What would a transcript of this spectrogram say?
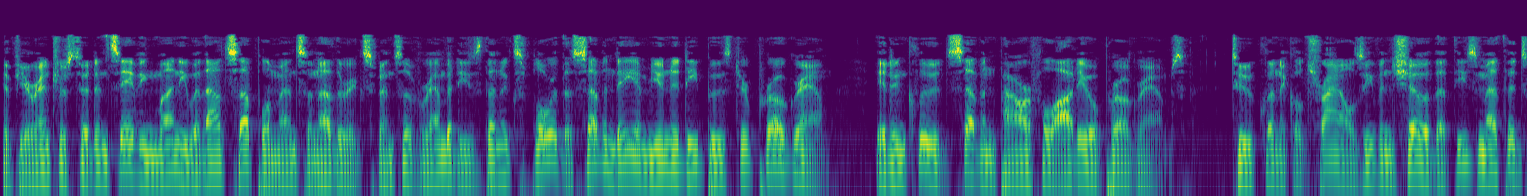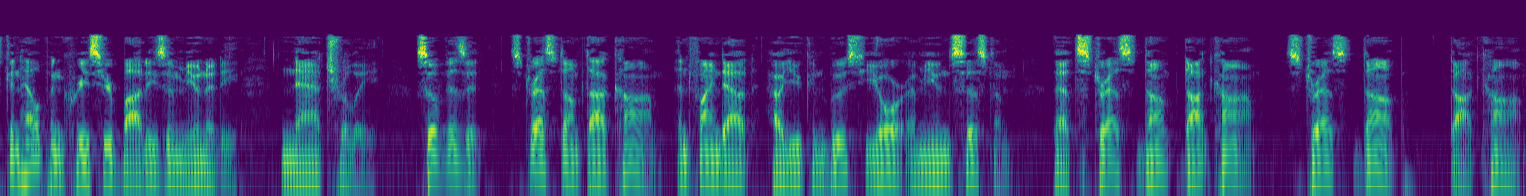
If you're interested in saving money without supplements and other expensive remedies, then explore the 7-Day Immunity Booster program. It includes seven powerful audio programs Two clinical trials even show that these methods can help increase your body's immunity naturally. So visit stressdump.com and find out how you can boost your immune system. That's stressdump.com. Stressdump.com.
